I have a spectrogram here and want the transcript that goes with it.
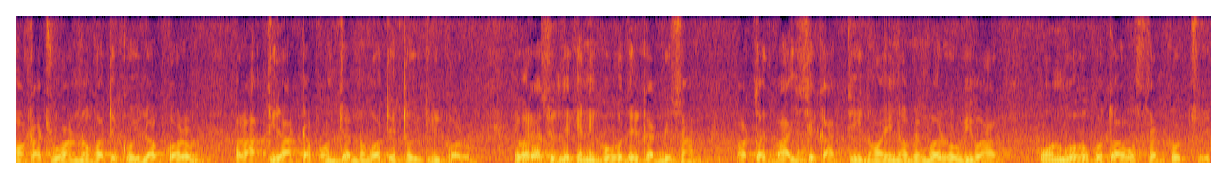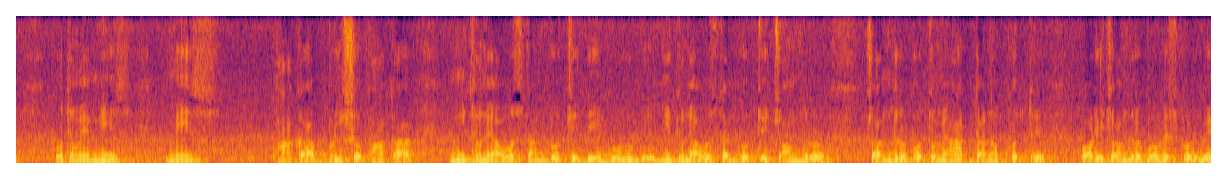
নটা চুয়ান্ন গতে কৈলবকরণ রাত্রির আটটা পঞ্চান্ন গতে তৈতিলকরণ। এবার আসুন দেখে নিই গ্রহদের কন্ডিশান অর্থাৎ বাইশে কার্তিক নয় নভেম্বর, রবিবার কোন গ্রহ কত অবস্থান করছে? প্রথমে মেষ মেষ ফাঁকা, বৃষ ফাঁকা মিথুনে অবস্থান করছে দেবগুরু, মিথুনে অবস্থান করছে চন্দ্র। চন্দ্র প্রথমে আদ্যা নক্ষত্রে, পরে চন্দ্র প্রবেশ করবে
